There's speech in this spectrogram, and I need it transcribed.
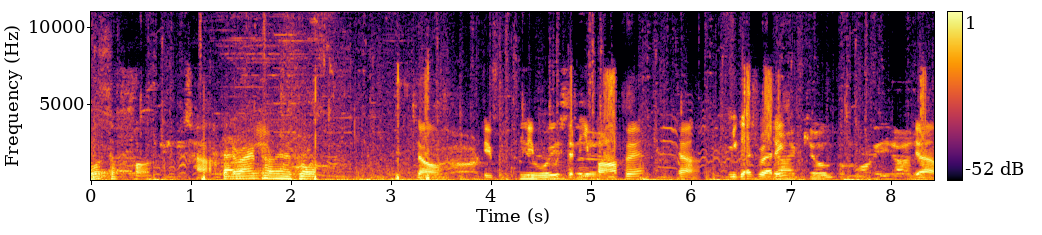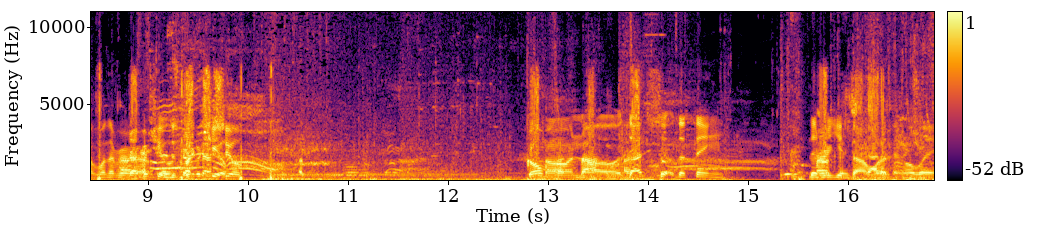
What the fuck is happening? That Ryan probably has gold. No. He, he, He uh, wasted did he pop it? Yeah. You guys ready? I killed him while he. Yeah, whenever Grab a shield, just grab a that shield. Go, Oh Matt, no, that's uh, the thing. Literally Okay, just that scattered works. them away.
